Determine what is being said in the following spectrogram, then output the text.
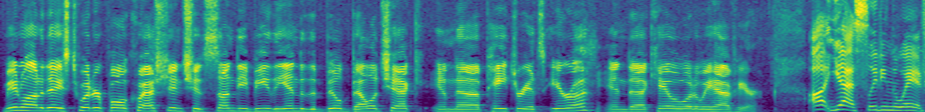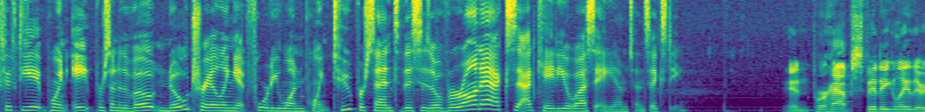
Meanwhile, today's Twitter poll question: Should Sunday be the end of the Bill Belichick in the Patriots era? And uh, Kayla, what do we have here? Uh, yes, leading the way at 58.8% of the vote, no trailing at 41.2%. This is over on X at KDUS AM 1060. And perhaps fittingly, there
